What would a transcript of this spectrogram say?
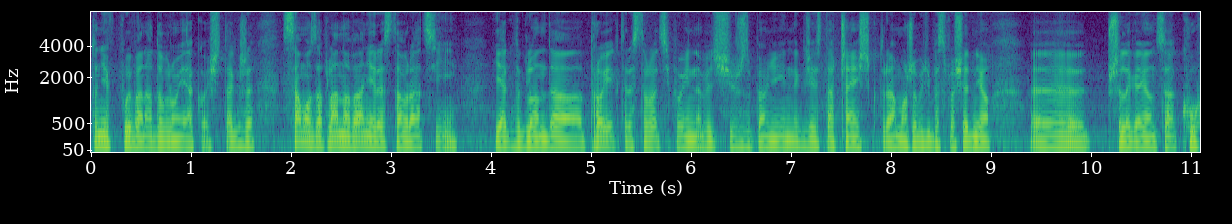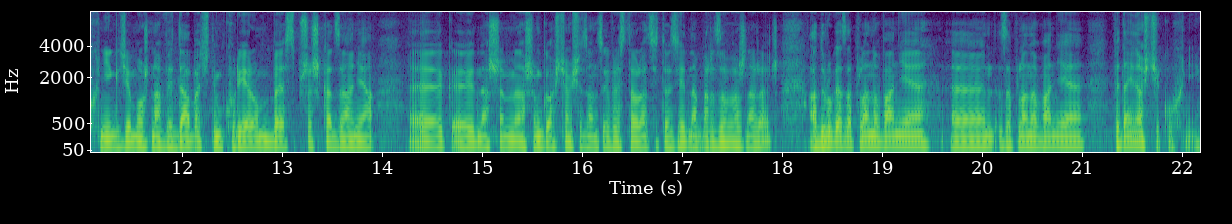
to nie wpływa na dobrą jakość. Także samo zaplanowanie restauracji, jak wygląda projekt restauracji, powinno być już zupełnie inny, gdzie jest ta część, która może być bezpośrednio e, przylegająca kuchni, gdzie można wydawać tym kurierom bez przeszkadzania e, e, naszym, naszym gościom siedzących w restauracji. To jest jedna bardzo ważna rzecz. A druga zaplanowanie, e, zaplanowanie wydajności kuchni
